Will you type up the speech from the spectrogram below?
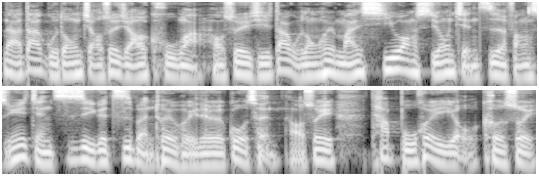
那大股东缴税缴要哭嘛，好，所以其实大股东会蛮希望使用减资的方式，因为减资是一个资本退回的过程，好，所以它不会有课税。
